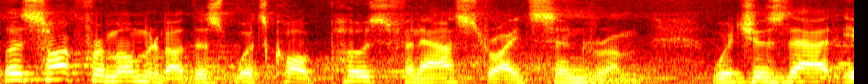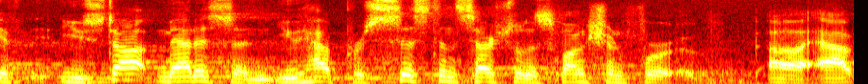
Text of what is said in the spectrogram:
let's talk for a moment about this, what's called post-finasteride syndrome, which is that if you stop medicine, you have persistent sexual dysfunction for, uh,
